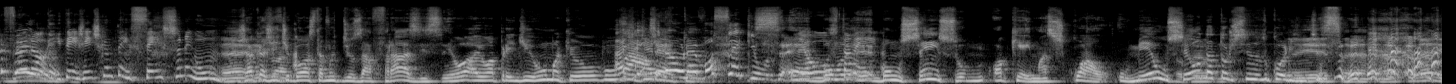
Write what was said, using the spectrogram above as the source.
perfeito. Não, não, e tem gente que não tem senso nenhum. É, Já que a gente gosta muito de usar frases, eu, eu aprendi uma que eu uso A gente direto. não, né? Você que usa. É, Eu uso bom, também. é, bom senso, ok, mas qual? O meu, o seu ou da torcida do Corinthians? Isso, é, é, aí.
